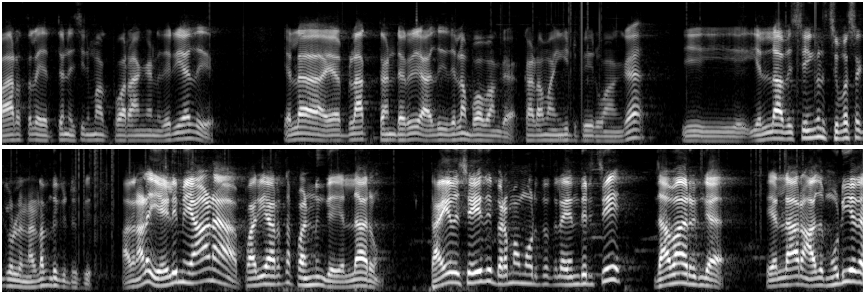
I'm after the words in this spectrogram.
வாரத்தில் எத்தனை சினிமாவுக்கு போகிறாங்கன்னு தெரியாது. எல்லா பிளாக் தண்டரு அது இதெல்லாம் போவாங்க. கடன் வாங்கிட்டு போயிடுவாங்க எல்லா விஷயங்களும் சிவசக்திக்குள்ள நடந்துக்கிட்டு இருக்குது அதனால் எளிமையான பரிகாரத்தை பண்ணுங்க எல்லாரும். தயவு செய்து பிரம்ம முகூர்த்தத்தில் எந்திரிச்சு தவம் இருங்க எல்லாரும் அது முடியாத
